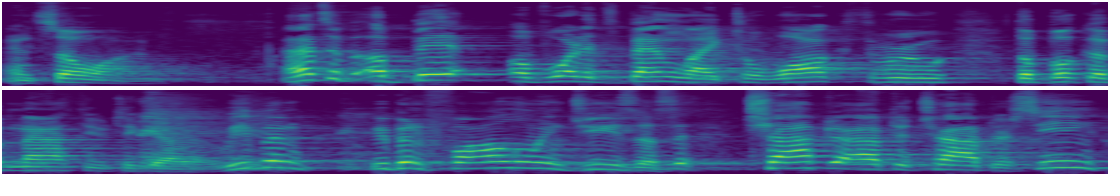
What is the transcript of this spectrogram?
and so on. That's a, a, bit of what it's been like to walk through the book of Matthew together. We've been, we've been following Jesus chapter after chapter, seeing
